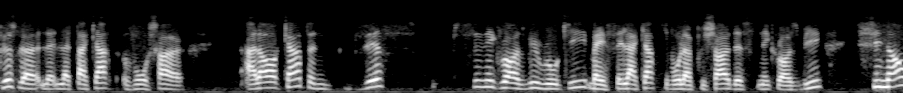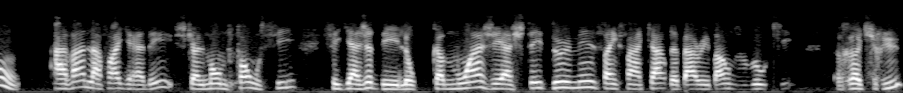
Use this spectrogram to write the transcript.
plus le, ta carte vaut cher. Alors, quand tu as une 10, Sidney Crosby Rookie, ben, c'est la carte qui vaut la plus chère de Sidney Crosby. Sinon, avant de la faire grader, ce que le monde font aussi, c'est qu'ils achètent des lots. Comme moi, j'ai acheté 2500 cartes de Barry Bonds Rookie recrues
